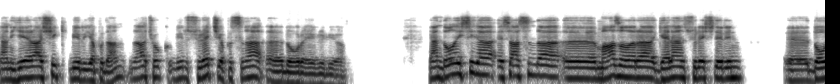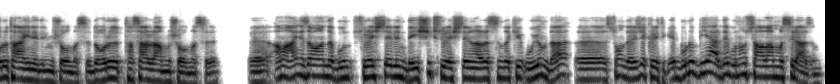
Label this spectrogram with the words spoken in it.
yani hiyerarşik bir yapıdan daha çok bir süreç yapısına e, doğru evriliyor. Yani dolayısıyla esasında e, mağazalara gelen süreçlerin e, doğru tayin edilmiş olması, doğru tasarlanmış olması e, ama aynı zamanda bu süreçlerin, değişik süreçlerin arasındaki uyum da e, son derece kritik. E, bunu bir yerde bunun sağlanması lazım.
